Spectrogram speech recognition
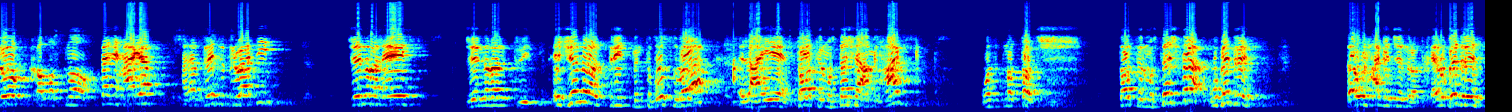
local خلصناه. تاني حاجة هندرسه دلوقتي جنرال إيه؟ general treatment ال general treatment بصوا بقى العيان تقعد في المستشفى عامل حاج وما تتنططش. تقعد في المستشفى و bed rest ده أول حاجة جنرال تخيلوا bed rest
